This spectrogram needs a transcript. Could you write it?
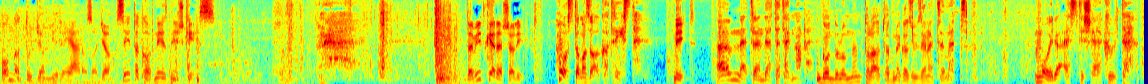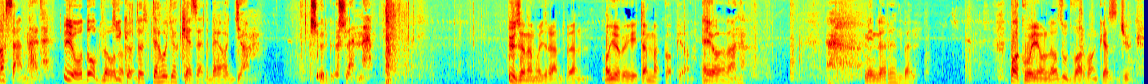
Honnan tudjam, mire jár az agya? Szét akar nézni, és kész. Te mit keresel itt? Hoztam az alkatrészt. Mit? A net rendelte tegnap. Gondolom nem találtad meg az üzenetemet. Moira ezt is elküldte. A számlád. Jó, dobd le oda bent. Kikötötte, hogy a kezedbe adjam. Sürgős lenne. Üzenem, hogy rendben. A jövő héten megkapja. Jól van. Minden rendben? Pakoljon le, az udvarban kezdjük.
